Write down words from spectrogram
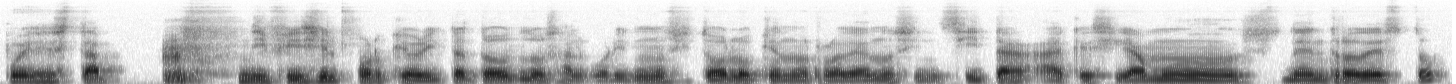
Pues está difícil porque ahorita todos los algoritmos y todo lo que nos rodea nos incita a que sigamos dentro de esto,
